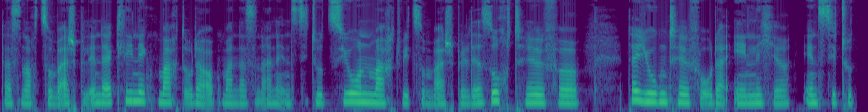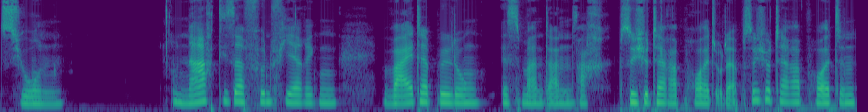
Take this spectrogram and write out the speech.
das noch zum Beispiel in der Klinik macht oder ob man das in einer Institution macht, wie zum Beispiel der Suchthilfe, der Jugendhilfe oder ähnliche Institutionen. Und nach dieser fünfjährigen Weiterbildung ist man dann Fachpsychotherapeut oder Psychotherapeutin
